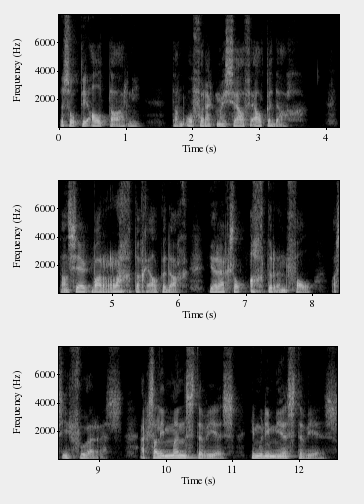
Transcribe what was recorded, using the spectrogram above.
is op die altaar nie. Dan offer ek myself elke dag. Dan sê ek waaragtig elke dag, Here, ek sal agterin val as U voor is. Ek sal die minste wees, U moet die meeste wees.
